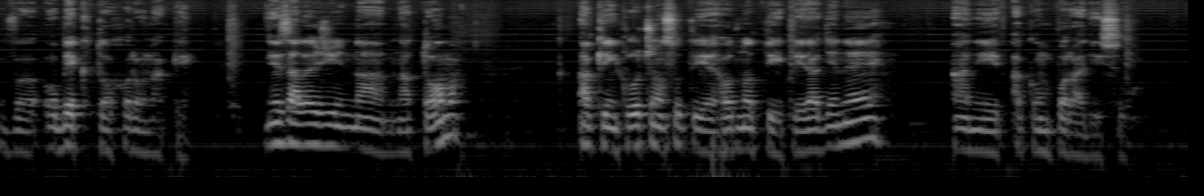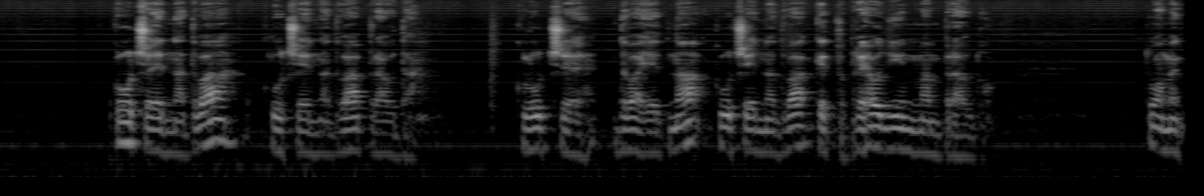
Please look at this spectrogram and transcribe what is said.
v objektoch rovnaké. Nezáleží nám na tom, akým kľúčom sú tie hodnoty priradené, ani v akom poradí sú. Kľúče 1, 2, kľúče 1, 2, pravda. Kľúče 2, 1, kľúče 1, 2, keď to prehodím, mám pravdu. Tu máme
